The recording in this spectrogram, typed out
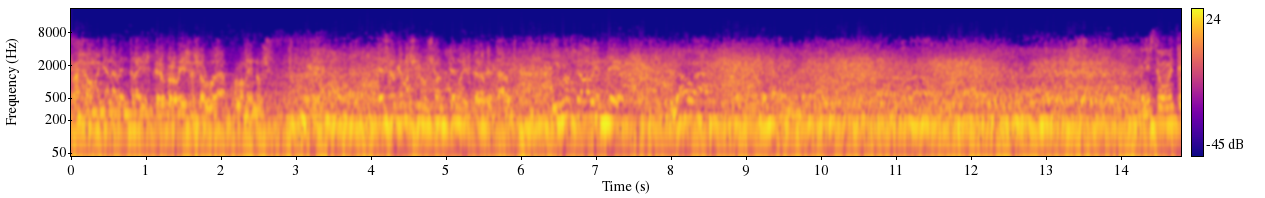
pasado mañana vendrá y espero que lo vayáis a saludar, por lo menos. Es el que más ilusión tengo y espero que tal. Y no se va a vender. Y ahora. En este momento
